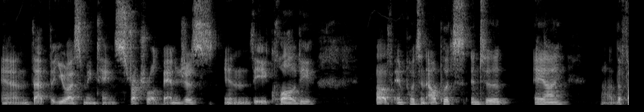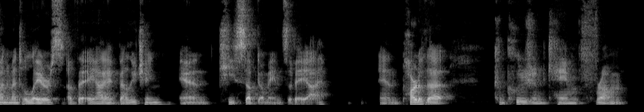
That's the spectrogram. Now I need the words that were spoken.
and that the US maintains structural advantages in the quality of inputs and outputs into AI, uh, the fundamental layers of the AI value chain, and key subdomains of AI. And part of that conclusion came from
